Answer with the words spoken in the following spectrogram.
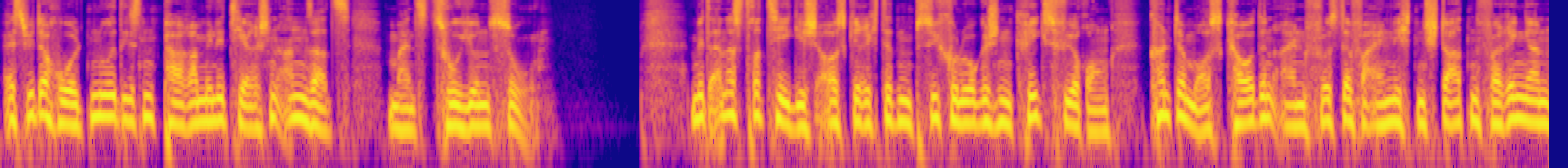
Es wiederholt nur diesen paramilitärischen Ansatz, meint Zu Yun-Su. Mit einer strategisch ausgerichteten psychologischen Kriegsführung könnte Moskau den Einfluss der Vereinigten Staaten verringern,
